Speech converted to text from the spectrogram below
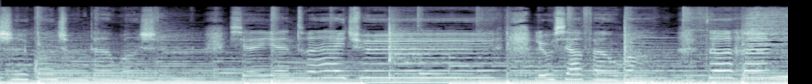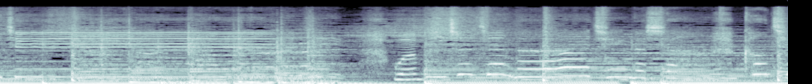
时光中的往事，鲜艳褪去，留下泛黄的痕迹。我们之间的爱情的像空气，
